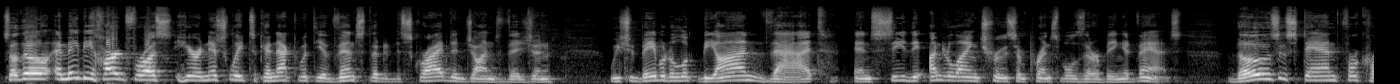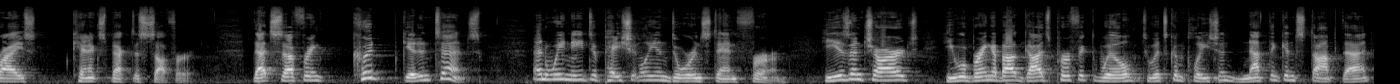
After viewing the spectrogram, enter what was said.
So, though it may be hard for us here initially to connect with the events that are described in John's vision, we should be able to look beyond that and see the underlying truths and principles that are being advanced. Those who stand for Christ can expect to suffer. That suffering could get intense, and we need to patiently endure and stand firm. He is in charge. He will bring about God's perfect will to its completion. Nothing can stop that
